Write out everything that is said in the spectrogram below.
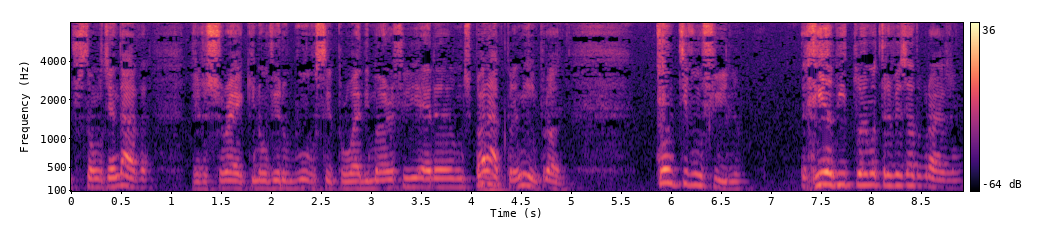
versão legendada. ver o Shrek e não ver o burro ser pelo Eddie Murphy era um disparate para mim, pronto. Quando tive um filho, reabituei-me outra vez à dobragem.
